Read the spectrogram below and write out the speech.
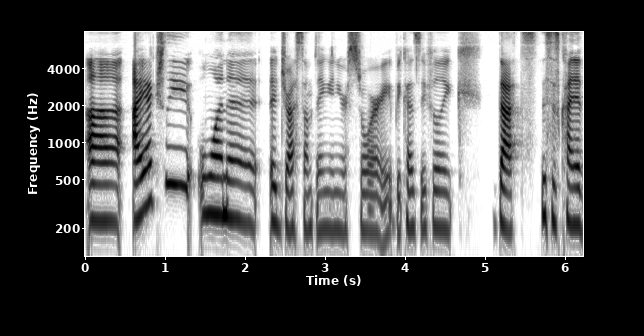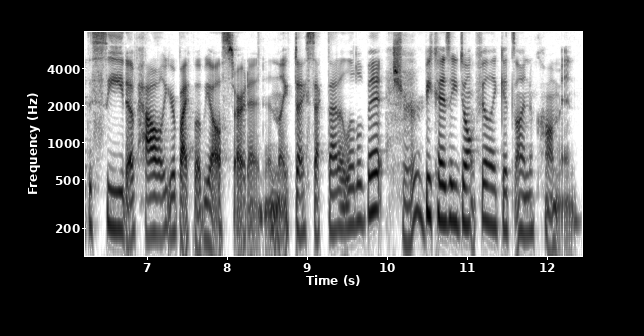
Uh, I actually want to address something in your story because I feel like that's this is kind of the seed of how your biphobia all started and like dissect that a little bit Sure. because I don't feel like it's uncommon.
